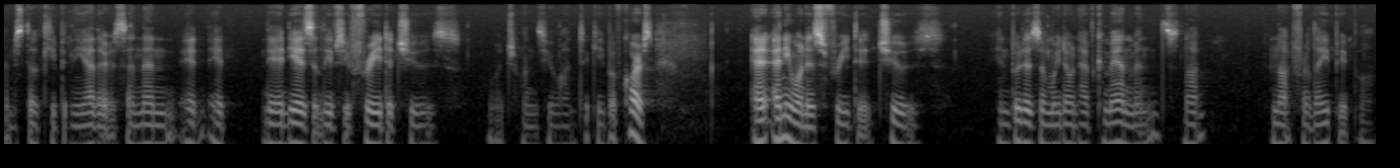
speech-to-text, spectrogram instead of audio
I'm still keeping the others. And then it, it the idea is it leaves you free to choose which ones you want to keep. Of course, anyone is free to choose. In Buddhism, we don't have commandments, not not for lay people.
